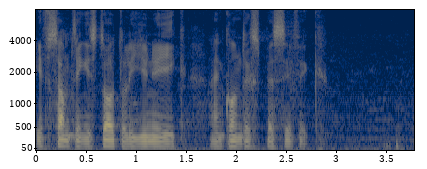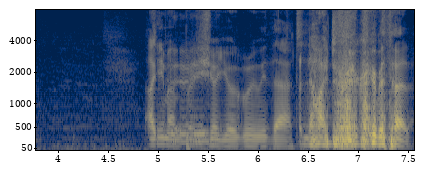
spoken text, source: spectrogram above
if something is totally unique and context specific? Tim, I'm pretty uh, sure you agree with that. No, I do agree with that.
